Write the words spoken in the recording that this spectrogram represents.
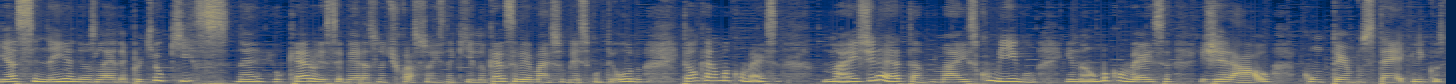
e assinei a newsletter porque eu quis, né? Eu quero receber as notificações daquilo, eu quero saber mais sobre esse conteúdo. Então eu quero uma conversa mais direta, mais comigo e não uma conversa geral com termos técnicos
